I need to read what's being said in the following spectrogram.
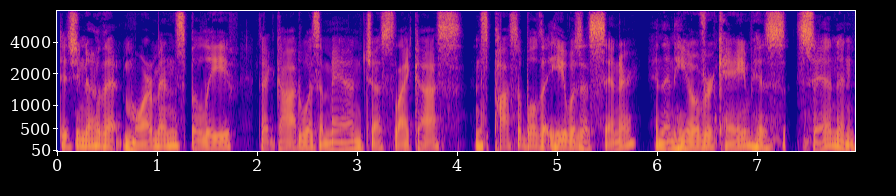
Did you know that Mormons believe that God was a man just like us? And it's possible that he was a sinner and then he overcame his sin and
